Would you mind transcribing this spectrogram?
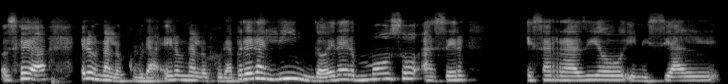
O sea, era una locura, era una locura, pero era lindo, era hermoso hacer esa radio inicial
